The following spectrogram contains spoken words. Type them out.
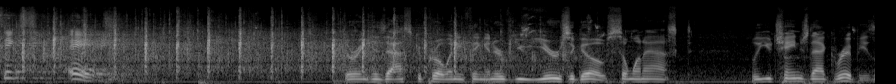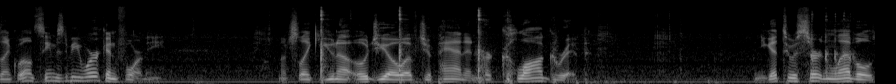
Six, eight. During his Ask a Pro Anything interview years ago, someone asked, will you change that grip? He's like, well, it seems to be working for me. Much like Yuna Ojio of Japan and her claw grip. When you get to a certain level,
